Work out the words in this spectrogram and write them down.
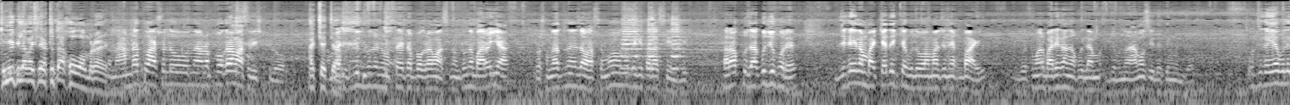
তুমি কিলা পাইছিলে একটু তা খাও আমরা আমরা তো আসলে আমরা প্রোগ্রাম আছে স্কুল আচ্ছা আচ্ছা। স্কুল সংস্থা একটা প্রোগ্রাম আছে। নতুন বারোইয়া রসমনাথনে যাওয়ার সময় অন্য দেখি তারা চিনছি তারা খুঁজাখুঁজি করে। জিগাইলাম বাচ্চা দেখে বলো আমার জন্য এক ভাই। তোমার বাড়ি খানা কইলাম যেমন আমও সিদ্ধ তিন মন্দির ও গাইয়া বলে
